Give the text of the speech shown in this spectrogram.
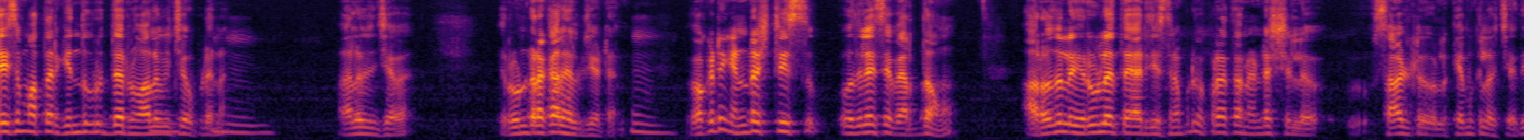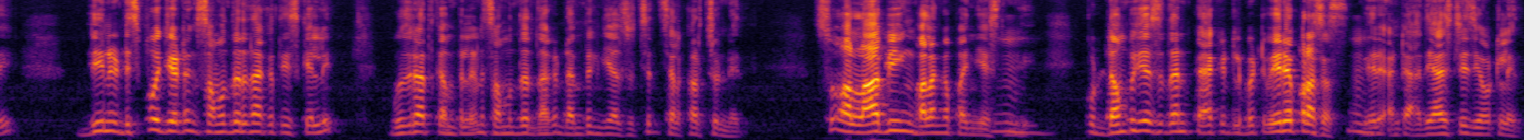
దేశం మొత్తానికి ఎందుకు రుద్దారు నువ్వు ఆలోచించావు ఎప్పుడైనా? ఆలోచించావా? రెండు రకాలు హెల్ప్ చేయటానికి. ఒకటి ఇండస్ట్రీస్ వదిలేసే వ్యర్థం. ఆ రోజుల్లో ఎరువులు తయారు చేసినప్పుడు విపరీతమైన ఇండస్ట్రియల్ సాల్ట్ కెమికల్ వచ్చేది. దీన్ని డిస్పోజ్ చేయడానికి సముద్రం దాకా తీసుకెళ్ళి గుజరాత్ కంపెనీని సముద్రం దాకా డంపింగ్ చేయాల్సి వచ్చేది. చాలా ఖర్చు ఉండేది. సో ఆ లాబింగ్ బలంగా పనిచేస్తుంది. ఇప్పుడు డంప్ చేసేదాన్ని ప్యాకెట్లు పెట్టి వేరే ప్రాసెస్ వేరే అంటే అది యాజిటేజ్ ఇవ్వట్లేదు.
